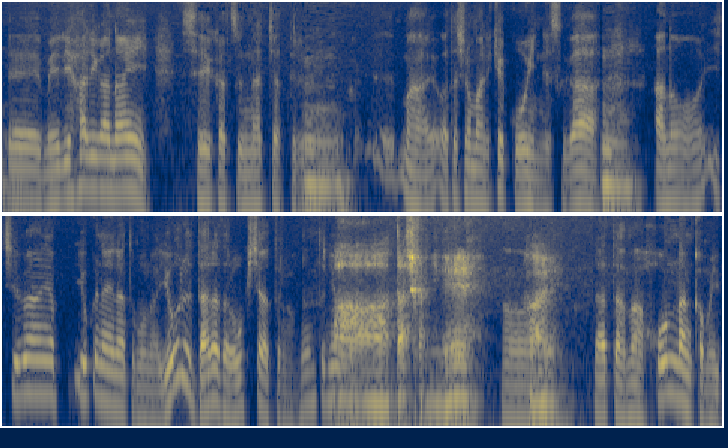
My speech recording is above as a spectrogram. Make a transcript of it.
んで、メリハリがない生活になっちゃってる、うん、まあ、私の周り結構多いんですが、うん。あの、一番や良くないなと思うのは、夜だらだら起きちゃうっていうのが本当に良くない。ああ、確かにね。うんはいあとはまあ本なんかもいっ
